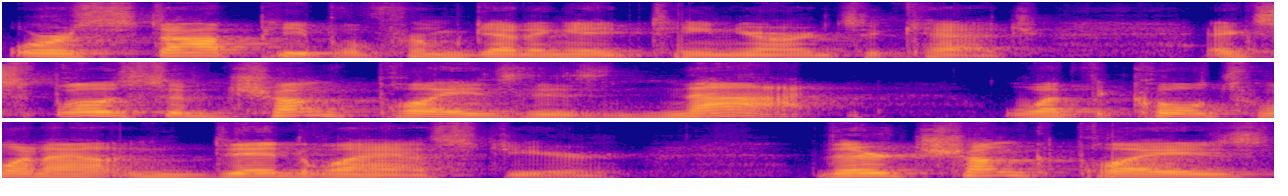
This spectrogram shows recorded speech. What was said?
or stop people from getting 18 yards a catch. Explosive chunk plays is not what the Colts went out and did last year. Their chunk plays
